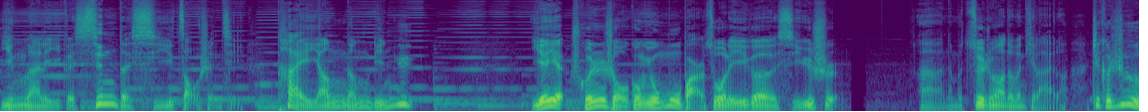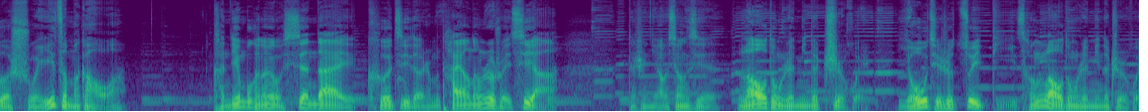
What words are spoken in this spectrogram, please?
迎来了一个新的洗澡神器——太阳能淋浴。爷爷纯手工用木板做了一个洗浴室，啊，那么最重要的问题来了，这个热水怎么搞啊？肯定不可能有现代科技的什么太阳能热水器啊，但是你要相信劳动人民的智慧，尤其是最底层劳动人民的智慧，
